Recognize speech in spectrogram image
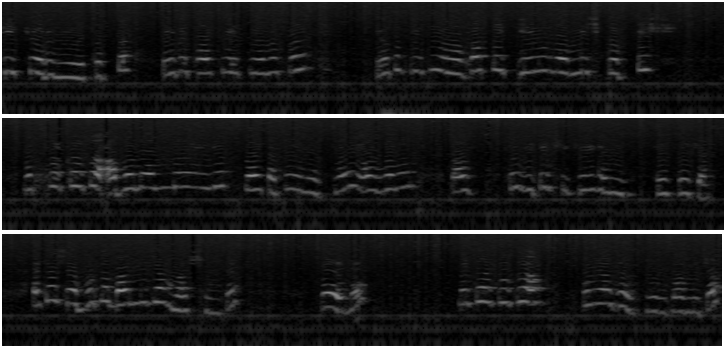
çekiyorum YouTube'da. Beni de takip etmeyi unutmayın. YouTube Ufaklık Gaming olmuş 45. Mutlaka abone olmayı like atmayı unutmayın. O zaman ben size video gö göstereceğim. Arkadaşlar burada banlayacağım var şimdi. Böyle. Mesela burada bunu yazıyorsunuz banlayacağım.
